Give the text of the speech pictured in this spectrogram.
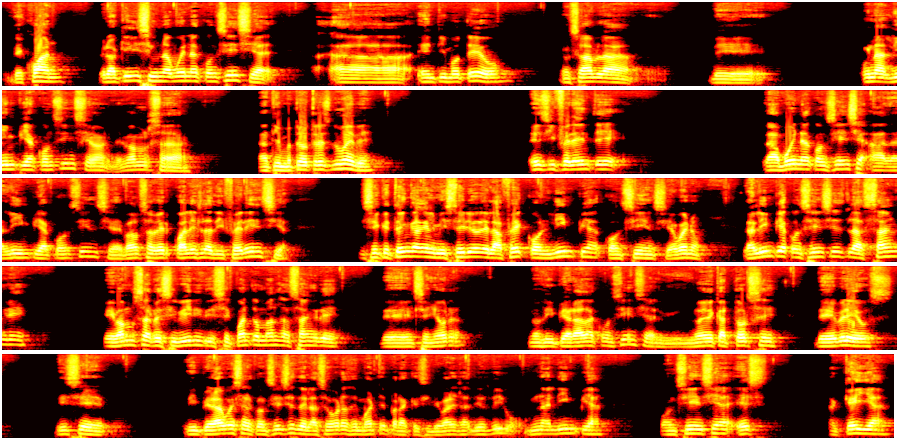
de Juan. Pero aquí dice una buena conciencia. Ah, en Timoteo nos habla de una limpia conciencia. Vamos a a Timoteo 3.9, es diferente la buena conciencia a la limpia conciencia. Vamos a ver cuál es la diferencia. Dice que tengan el misterio de la fe con limpia conciencia. Bueno, la limpia conciencia es la sangre que vamos a recibir y dice, ¿cuánto más la sangre del Señor nos limpiará la conciencia? El 9.14 de Hebreos dice, limpiará vuestras conciencias de las obras de muerte para que se lleváis a Dios vivo. Una limpia conciencia es aquella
